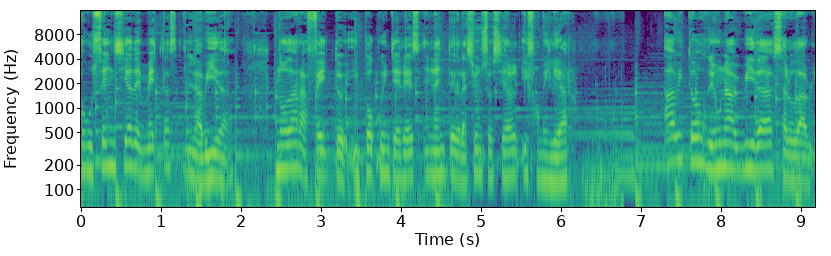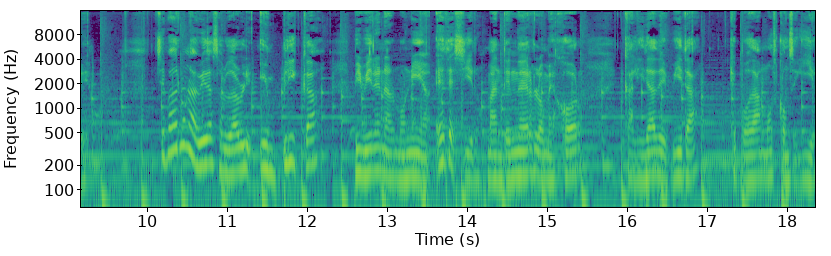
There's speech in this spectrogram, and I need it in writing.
ausencia de metas en la vida, no dar afecto y poco interés en la integración social y familiar. Hábitos de una vida saludable. Llevar una vida saludable implica vivir en armonía, es decir, mantener lo mejor calidad de vida que podamos conseguir.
